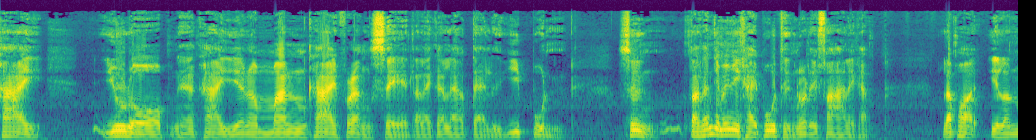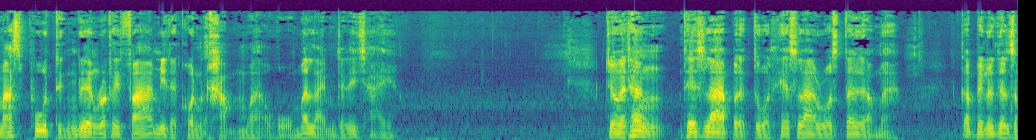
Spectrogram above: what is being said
ค่ายยุโรปเนี่ยค่ายเยอรมันค่ายฝรั่งเศสอะไรก็แล้ว แต่หรือญี่ปุ่น ซึ่งตอนนั้นยังไม่มีใครพูดถึงรถไฟฟ้าเลยครับ แล้วพออีลอนมัสก์พูดถึงเรื่องรถไฟฟ้ามีแต่คนขำว่า โอ้โห เมื่อไหร่มันจะได้ใช้ จนกระทั่งเทสลาเปิดตัวเทสลา Roadster ออกมา ก็เป็นรถยนต์ส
